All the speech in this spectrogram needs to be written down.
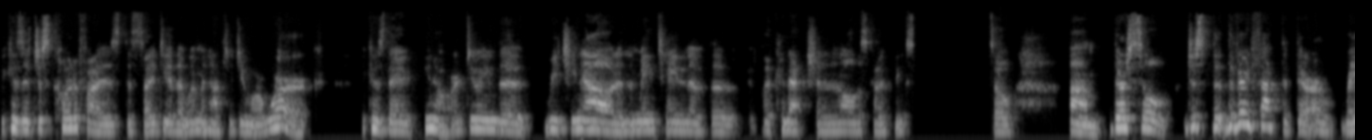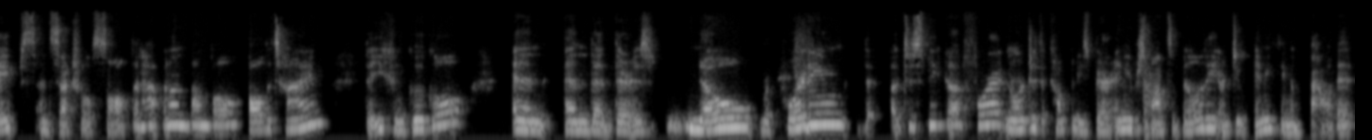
Because it just codifies this idea that women have to do more work because they, you know, are doing the reaching out and the maintaining of the the connection and all this kind of things. So um, there's still just the, the very fact that there are rapes and sexual assault that happen on Bumble all the time that you can Google and and that there is no reporting that, uh, to speak of for it nor do the companies bear any responsibility or do anything about it.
